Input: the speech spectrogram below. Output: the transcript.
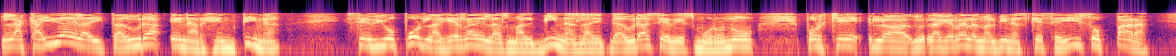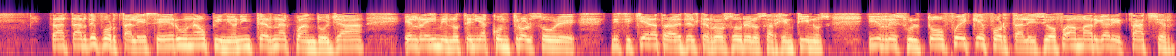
La caída de la dictadura en Argentina se dio por la guerra de las Malvinas. La dictadura se desmoronó porque la guerra de las Malvinas que se hizo para tratar de fortalecer una opinión interna cuando ya el régimen no tenía control sobre, ni siquiera a través del terror sobre los argentinos. Y resultó fue que fortaleció a Margaret Thatcher.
